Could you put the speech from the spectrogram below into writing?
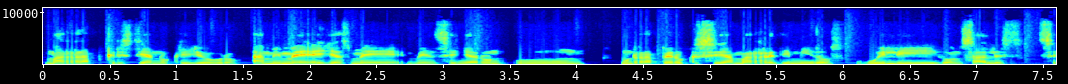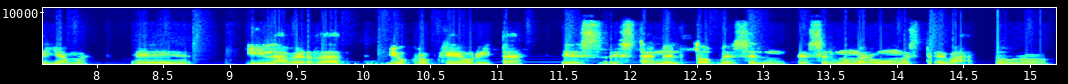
más rap cristiano que yo, bro. A mí me, ellas me, me enseñaron un, un, rapero que se llama Redimidos, Willy González se llama. Eh, y la verdad, yo creo que ahorita es, está en el top, es el, es el número uno este vato, bro.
